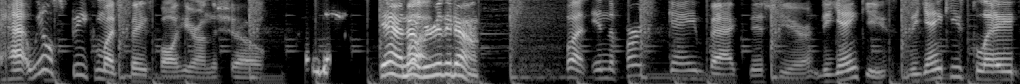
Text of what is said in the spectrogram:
ha- we don't speak much baseball here on the show, Yeah, no, But- we really don't. but in the first game back this year, the Yankees the Yankees played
